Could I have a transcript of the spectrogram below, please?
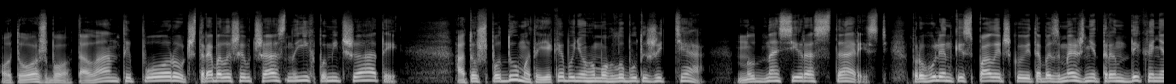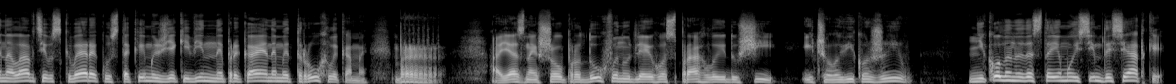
Отож бо, таланти поруч, треба лише вчасно їх помічати. А то ж подумати, яке б у нього могло бути життя. Нудна сіра старість, прогулянки з паличкою та безмежні трендикання на лавці в скверику з такими ж, як і він, неприкаяними трухликами. Бррр. А я знайшов продухвину для його спраглої душі, і чоловік ожив. Ніколи не йому й сімдесятки.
